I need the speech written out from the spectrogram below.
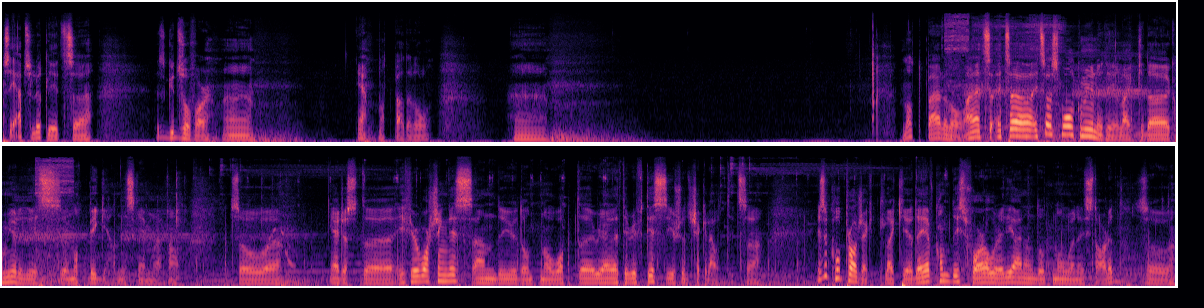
so yeah, absolutely, it's uh, it's good so far. Uh, yeah, not bad at all. Not bad at all, and it's it's a it's a small community. Like the community is not big on this game right now, so. Uh, yeah, just uh, if you're watching this and you don't know what uh, Reality Rift is, you should check it out. It's a it's a cool project. Like uh, they have come this far already. I don't don't know when they started, so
